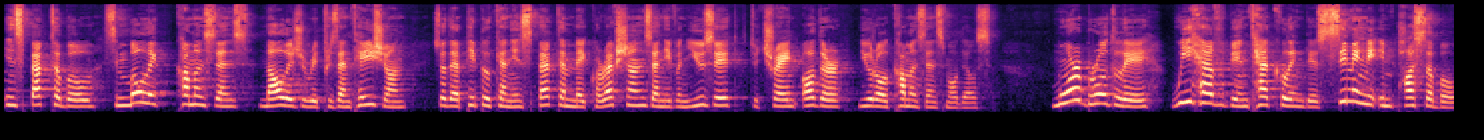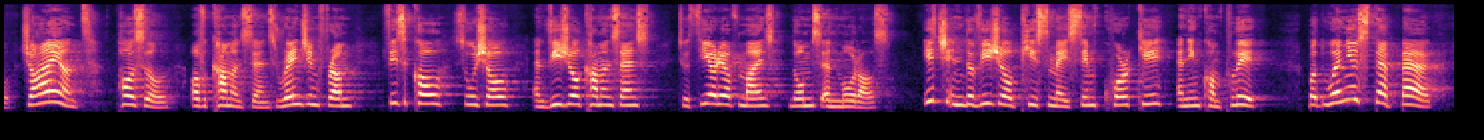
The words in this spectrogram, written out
inspectable symbolic common sense knowledge representation so that people can inspect and make corrections and even use it to train other neural common sense models. More broadly, we have been tackling this seemingly impossible, giant puzzle of common sense, ranging from physical, social, and visual common sense to theory of minds, norms, and morals. Each individual piece may seem quirky and incomplete, but when you step back,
